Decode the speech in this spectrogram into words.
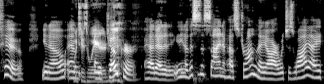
too, you know, and Which is weird. Joker had editing. You know, this is a sign of how strong they are, which is why I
